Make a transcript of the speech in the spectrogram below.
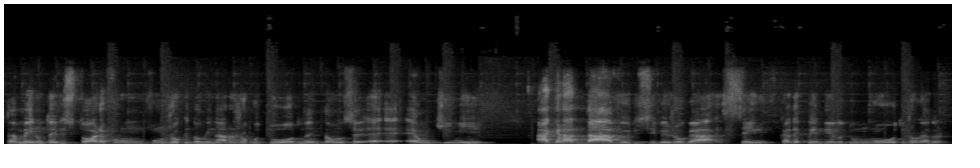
também não teve história. Foi um, foi um jogo que dominaram o jogo todo. Né? Então é, é, é, um time agradável de se ver jogar sem ficar dependendo de um ou outro jogador.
